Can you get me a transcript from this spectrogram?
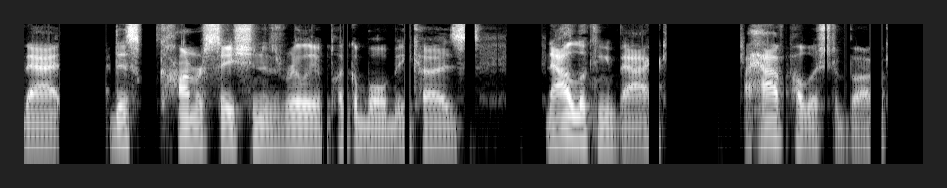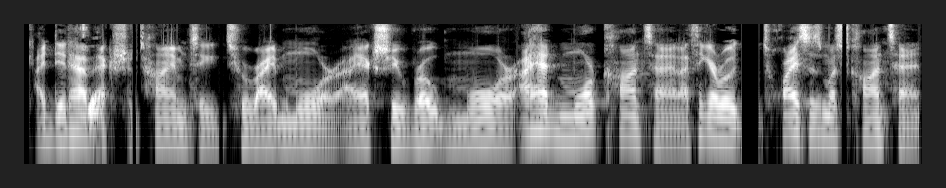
that this conversation is really applicable because now looking back, I have published a book. I did have extra time to to write more. I actually wrote more. I had more content. I think I wrote twice as much content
